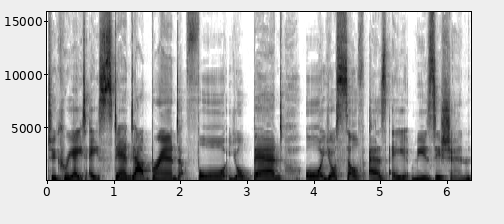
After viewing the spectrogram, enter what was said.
to create a standout brand for your band or yourself as a musician.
